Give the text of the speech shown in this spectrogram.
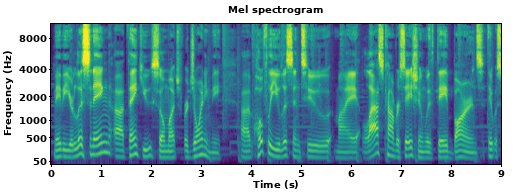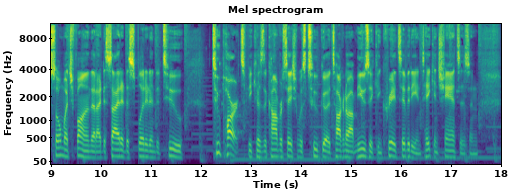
maybe you're listening. Uh, thank you so much for joining me. Uh, hopefully, you listened to my last conversation with Dave Barnes. It was so much fun that I decided to split it into two two parts because the conversation was too good, talking about music and creativity and taking chances and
